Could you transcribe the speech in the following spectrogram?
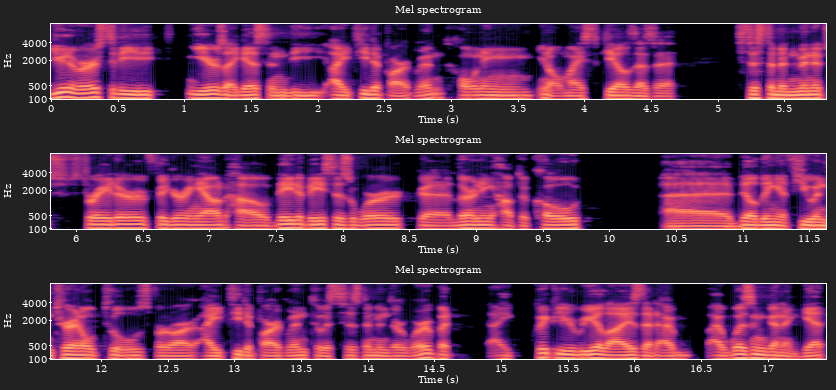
university years, I guess, in the IT department, honing you know my skills as a system administrator, figuring out how databases work, uh, learning how to code, uh, building a few internal tools for our IT department to assist them in their work. But I quickly realized that I I wasn't going to get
